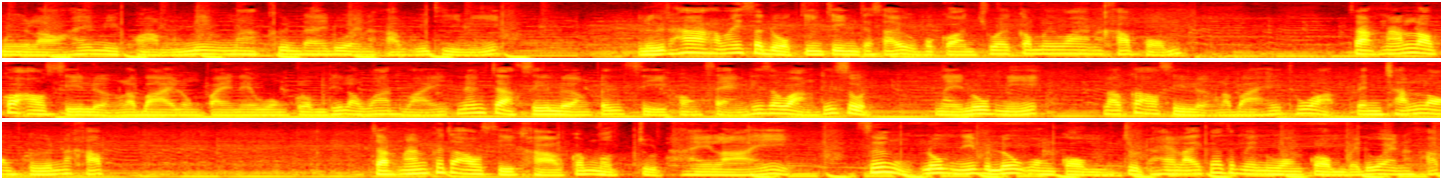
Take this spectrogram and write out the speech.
มือเราให้มีความนิ่งมากขึ้นได้ด้วยนะครับ วิธีนี้ หรือถ้าไม่สะดวกจริง ๆ จะใช้อุปกรณ์ช่วยก็ไม่ว่านะครับผม จากนั้นเราก็เอาสีเหลืองระบายลงไปในวงกลมที่เราวาดไว้ เนื่องจากสีเหลืองเป็นสีของแสงที่สว่างที่สุด ในรูปนี้ เราก็เอาสีเหลืองระบายให้ทั่ว เป็นชั้นรองพื้นนะครับ จากนั้นก็จะเอาสีขาวกำหนดจุดไฮไลท์ซึ่งรูปนี้เป็นรูปวงกลม จุดไฮไลท์ก็จะเป็นวงกลมไปด้วยนะครับ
